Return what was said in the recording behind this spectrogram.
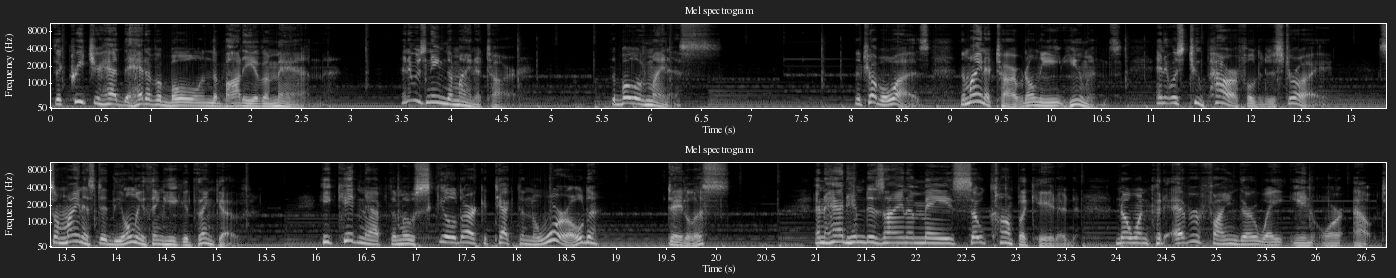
The creature had the head of a bull and the body of a man, and it was named the Minotaur, the Bull of Minos. The trouble was, the Minotaur would only eat humans, and it was too powerful to destroy, so Minos did the only thing he could think of. He kidnapped the most skilled architect in the world, Daedalus, and had him design a maze so complicated no one could ever find their way in or out.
